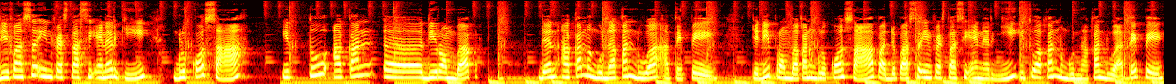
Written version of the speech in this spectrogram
di fase investasi energi, glukosa itu akan e, dirombak dan akan menggunakan dua ATP. Jadi perombakan glukosa pada fase investasi energi itu akan menggunakan 2 ATP.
